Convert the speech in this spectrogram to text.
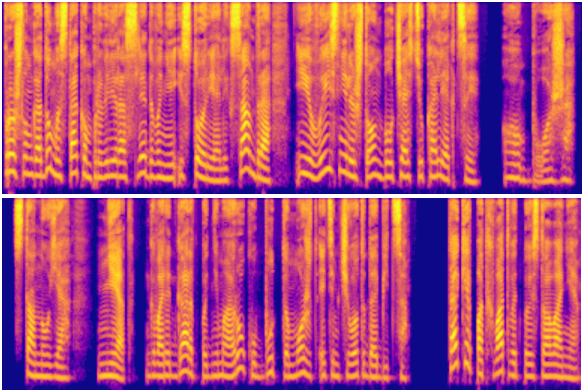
В прошлом году мы с Таком провели расследование истории Александра и выяснили, что он был частью коллекции. «О, боже!» — стану я. «Нет», — говорит Гаррет, поднимая руку, будто может этим чего-то добиться. Такер подхватывает повествование.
